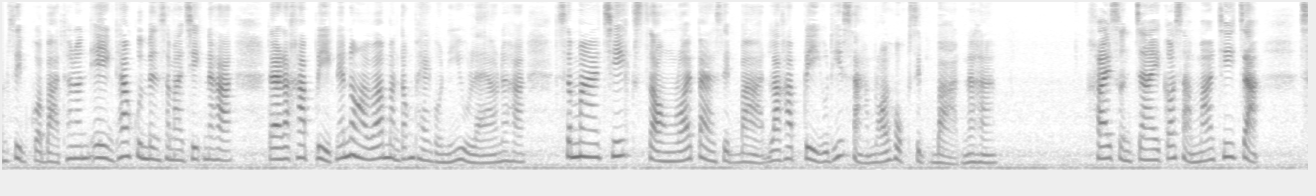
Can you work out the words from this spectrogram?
30 กว่าบาทเท่านั้นเอง ถ้าคุณเป็นสมาชิกนะคะ แต่ราคาปลีกแน่นอนว่ามันต้องแพงกว่านี้อยู่แล้วนะคะ สมาชิก 280 บาท ราคาปลีกอยู่ที่ 360 บาทนะคะ ใครสนใจก็สามารถที่จะส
